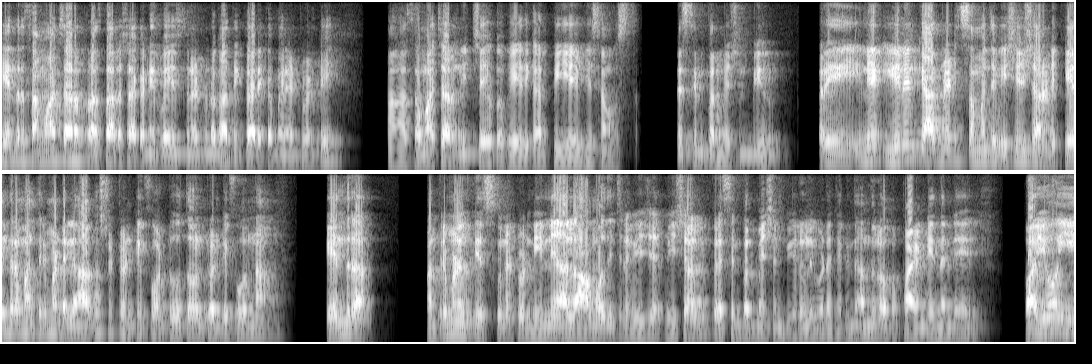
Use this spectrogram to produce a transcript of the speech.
కేంద్ర సమాచార ప్రసార శాఖ నిర్వహిస్తున్నటువంటి ఒక అధికారికమైనటువంటి సమాచారాన్ని ఇచ్చే ఒక వేదిక పిఐబి సంస్థ. ప్రెస్ ఇన్ఫర్మేషన్ బ్యూరో మరి యూనియన్ క్యాబినెట్ సంబంధించిన విశేషాలు అంటే కేంద్ర మంత్రిమండలి August twenty four two thousand twenty ఫోర్న కేంద్ర మంత్రిమండలి తీసుకున్నటువంటి నిర్ణయాలు ఆమోదించిన విషయ విషయాలు ప్రెస్ ఇన్ఫర్మేషన్ బ్యూరోలు ఇవ్వడం జరిగింది. అందులో ఒక పాయింట్ ఏంటంటే బయో ఈ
